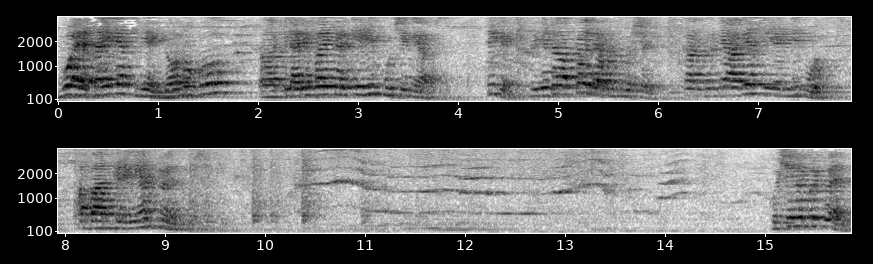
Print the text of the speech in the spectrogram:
वो ऐसा ही या सी आई दोनों को क्लैरिफाई करके ही पूछेंगे आपसे. ठीक है? तो ये था आपका इलेवंथ क्वेश्चन इसका आंसर क्या आ गया? सी एंड डी बोथ अब बात करेंगे हम twelfth question question number twelve.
